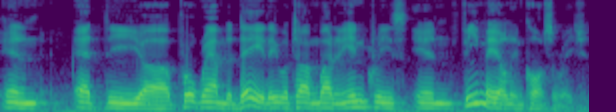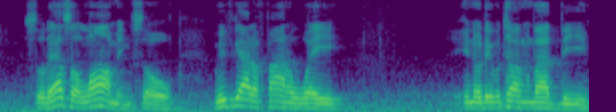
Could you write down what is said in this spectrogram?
And at the uh, program today, they were talking about an increase in female incarceration. So that's alarming. So we've got to find a way. You know, they were talking about the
